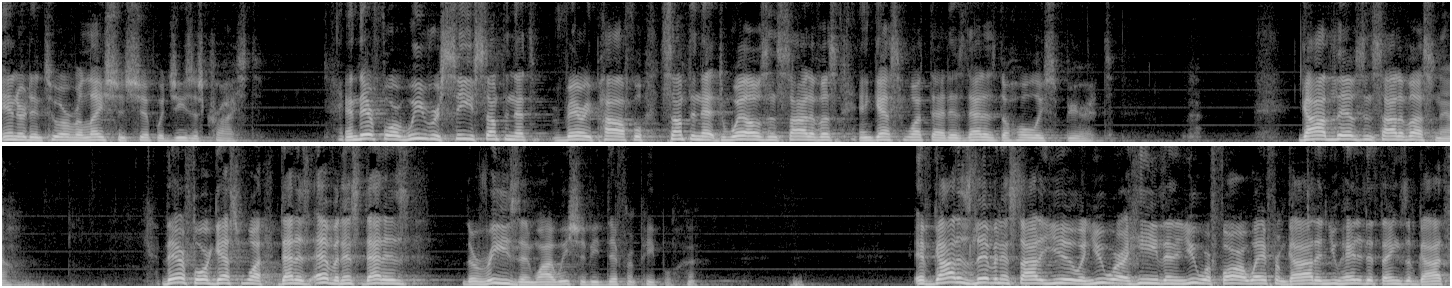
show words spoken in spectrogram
entered into a relationship with Jesus Christ. And therefore, we receive something that's very powerful, something that dwells inside of us. And guess what that is? That is the Holy Spirit. God lives inside of us now. Therefore, guess what? That is evidence. That is the reason why we should be different people. If God is living inside of you and you were a heathen and you were far away from God and you hated the things of God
